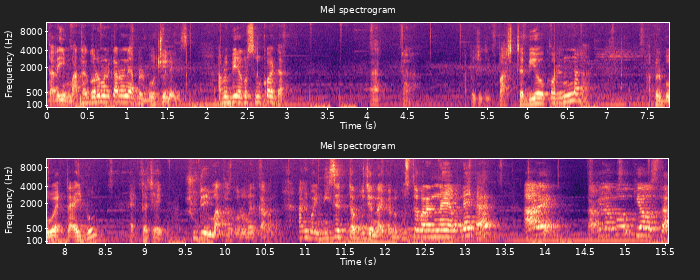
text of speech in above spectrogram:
তার এই মাথা গরমের কারণে আপনার বউ চলে গেছে। আপনি বিয়ে করছেন কয়টা? একটা। আপনি যদি পাঁচটা বিয়েও করেন না আপনার বউ একটা আইবো একটা যাইবো। শুধু এই মাথা গরমের কারণে। আরে ভাই নিজেরটা বুঝে না কেন? বুঝতে পারেন নাই আপনি হ্যাঁ? আরে নাবিলা কি অবস্থা?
